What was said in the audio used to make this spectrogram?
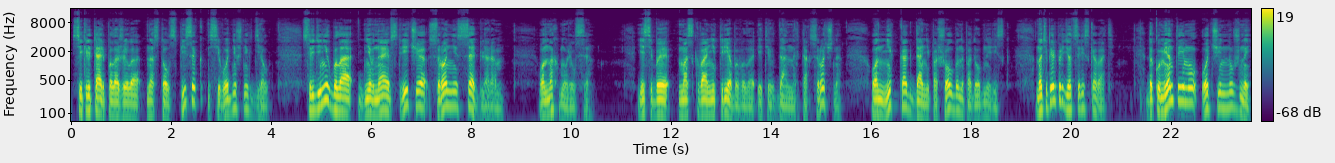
Секретарь положила на стол список сегодняшних дел. Среди них была дневная встреча с Ронни Седлером. Он нахмурился. Если бы Москва не требовала этих данных так срочно, он никогда не пошел бы на подобный риск. Но теперь придется рисковать. Документы ему очень нужны,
